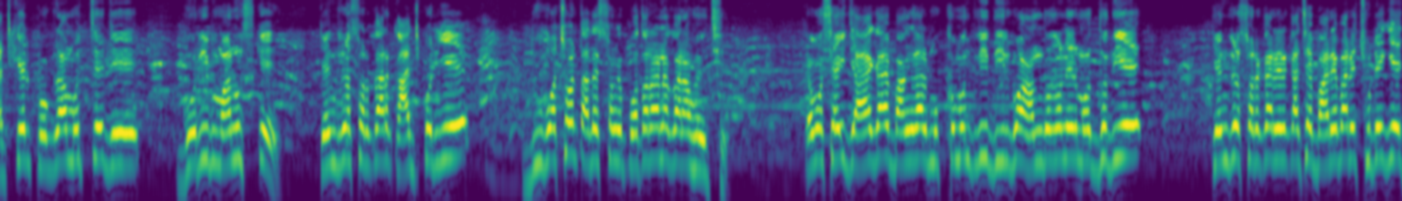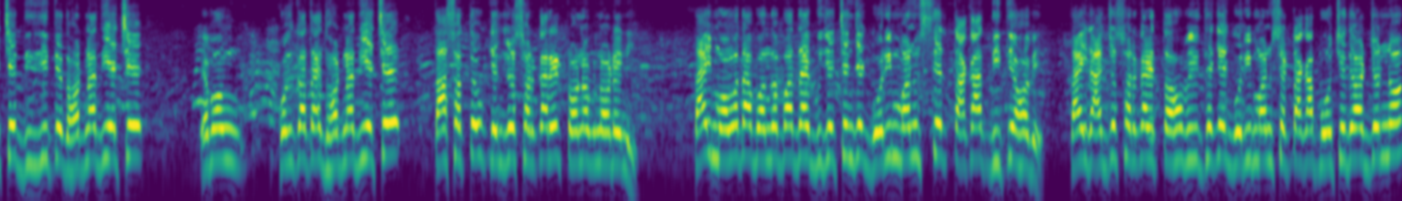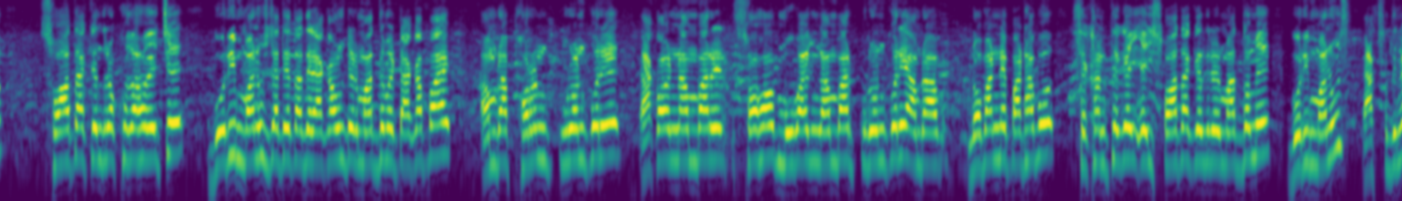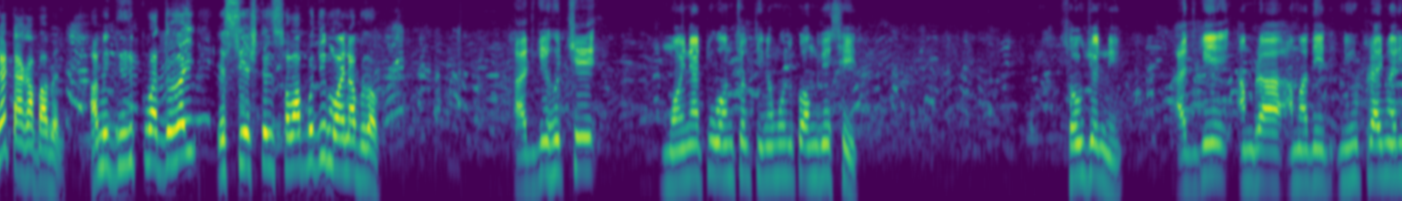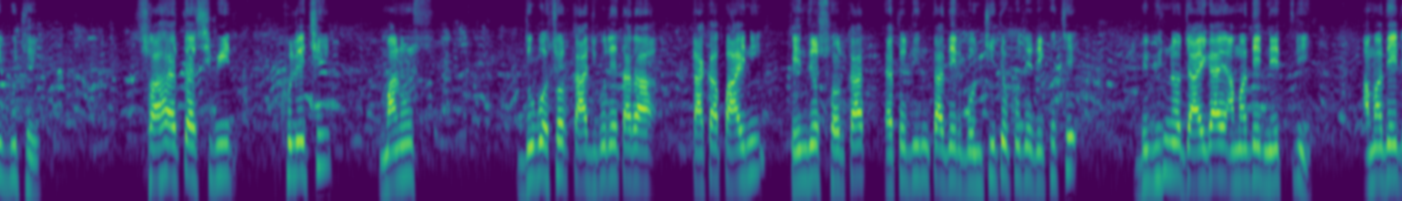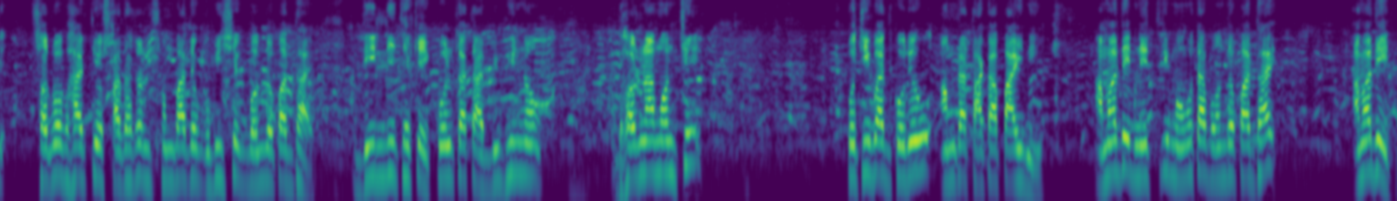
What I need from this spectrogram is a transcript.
আজকের প্রোগ্রাম হচ্ছে যে গরিব মানুষকে কেন্দ্র সরকার কাজ করিয়ে দু বছর তাদের সঙ্গে প্রতারণা করা হয়েছে এবং সেই জায়গায় বাংলার মুখ্যমন্ত্রী দীর্ঘ আন্দোলনের মধ্য দিয়ে কেন্দ্র সরকারের কাছে বারে বারে ছুটে গিয়েছে, দিল্লিতে ধর্ণা দিয়েছে এবং কলকাতায় ধর্না দিয়েছে। তা সত্ত্বেও কেন্দ্র সরকারের টনক নড়েনি। তাই মমতা বন্দ্যোপাধ্যায় বুঝেছেন যে গরিব মানুষের টাকা দিতে হবে। তাই রাজ্য সরকারের তহবিল থেকে গরিব মানুষের টাকা পৌঁছে দেওয়ার জন্য সহায়তা কেন্দ্র খোলা হয়েছে। গরিব মানুষ যাতে তাদের অ্যাকাউন্টের মাধ্যমে টাকা পায়, আমরা ফর্ম পূরণ করে অ্যাকাউন্ট নাম্বারের সহ মোবাইল নাম্বার পূরণ করে আমরা নবান্নে পাঠাবো। সেখান থেকে এই সহায়তা কেন্দ্রের মাধ্যমে গরিব মানুষ একশো দিনের টাকা পাবেন। আমি দিলীপ কুমার দোলাই, এসসি এসটির সভাপতি, ময়না ব্লক। আজকে হচ্ছে ময়নাটু অঞ্চল তৃণমূল কংগ্রেসের সৌজন্যে আজকে আমরা আমাদের নিউ প্রাইমারি বুথে সহায়তা শিবির খুলেছি। মানুষ দু বছর কাজ করে তারা টাকা পায়নি। কেন্দ্রীয় সরকার এতদিন তাদের বঞ্চিত করে রেখেছে। বিভিন্ন জায়গায় আমাদের নেত্রী, আমাদের সর্বভারতীয় সাধারণ সম্পাদক অভিষেক বন্দ্যোপাধ্যায় দিল্লি থেকে কলকাতা বিভিন্ন ধর্ণা মঞ্চে প্রতিবাদ করেও আমরা টাকা পাইনি। আমাদের নেত্রী মমতা বন্দ্যোপাধ্যায়, আমাদের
